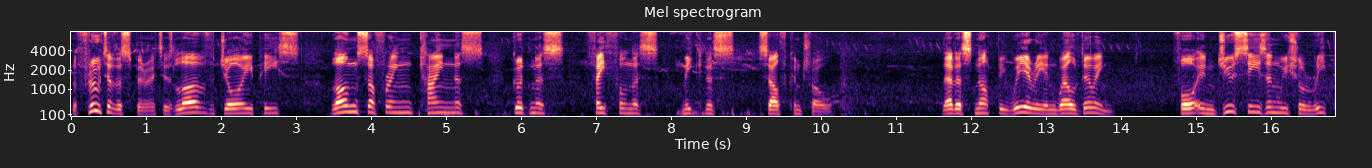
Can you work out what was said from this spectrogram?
The fruit of the Spirit is love, joy, peace, long suffering, kindness, goodness, faithfulness, meekness, self control. Let us not be weary in well doing, for in due season we shall reap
